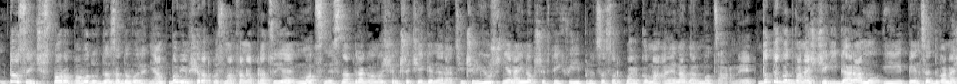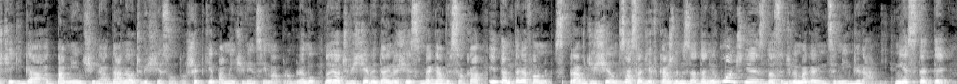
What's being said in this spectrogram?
dosyć sporo powodów do zadowolenia, bowiem w środku smartfona pracuje mocny Snapdragon 8 trzeciej generacji, czyli już nie najnowszy w tej chwili procesor Qualcomma, ale nadal mocarny. Do tego 12 GB RAMu i 512 GB pamięci na dane. Oczywiście są to szybkie pamięci, więc nie ma problemu. No i oczywiście wydajność jest mega wysoka i ten telefon sprawdzi się w zasadzie w każdym zadaniu, włącznie z dosyć wymagającymi grami. Niestety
